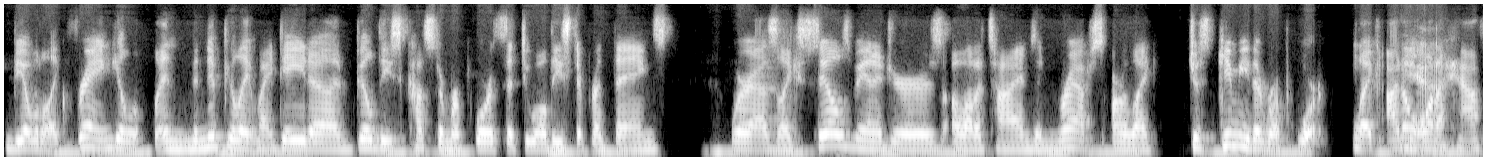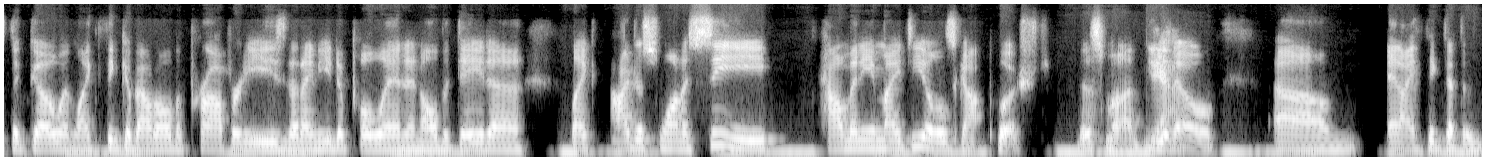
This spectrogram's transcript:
and be able to like wrangle and manipulate my data and build these custom reports that do all these different things. Whereas like sales managers, a lot of times and reps are like, just give me the report. Like I don't yeah. want to have to go and like think about all the properties that I need to pull in and all the data. Like I just want to see how many of my deals got pushed this month, yeah. you know. Um, and I think that the,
